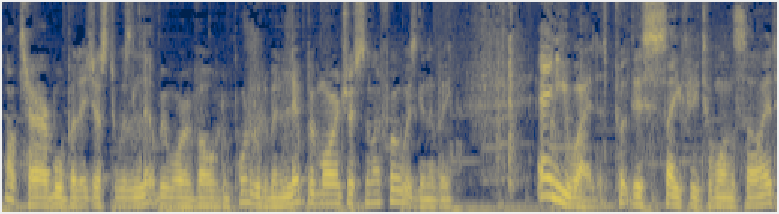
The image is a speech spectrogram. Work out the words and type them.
not terrible. But it just was a little bit more involved, and probably would have been a little bit more interesting than I thought it was going to be. Anyway, let's put this safely to one side.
